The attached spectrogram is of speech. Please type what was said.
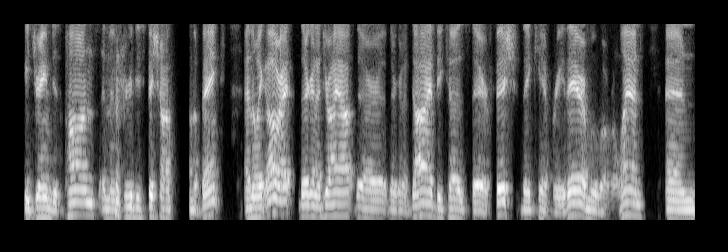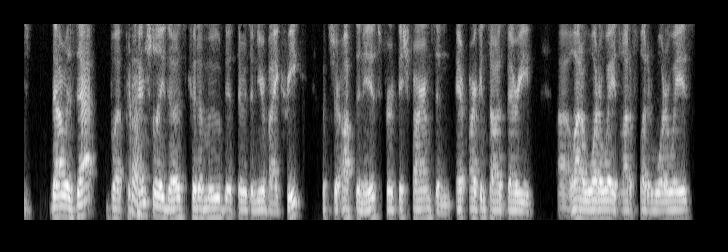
He drained his ponds and then threw these fish on, on the bank and they're like, all right, they're gonna dry out, they're they're gonna die because they're fish, they can't breathe air, move over land, and that was that. But potentially those could have moved if there was a nearby creek, which there often is for fish farms, and Arkansas is very uh, a lot of waterways, a lot of flooded waterways,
